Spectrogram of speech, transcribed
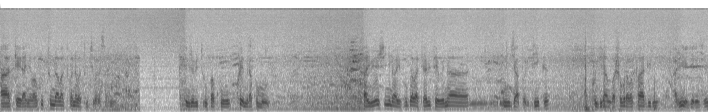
ateranya abahutu n'abatwa n'abatutsi barasangira ibyo bituruka ku kwemera k'umuntu. Hari benshi nyine babivuga bati bitewe n'ibya politike kugira ngo ashobore abapadiri abiyegereze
